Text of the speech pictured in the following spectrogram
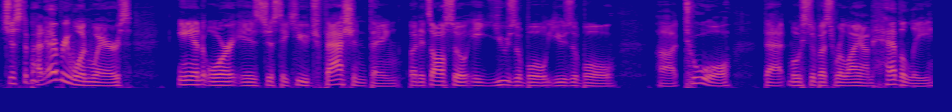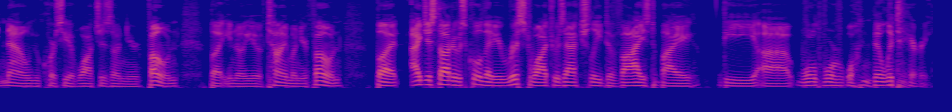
just about everyone wears and or is just a huge fashion thing, but it's also a usable usable uh, tool that most of us rely on heavily. Now, of course, you have watches on your phone, but you know you have time on your phone. But I just thought it was cool that a wristwatch was actually devised by the uh, World War One military.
